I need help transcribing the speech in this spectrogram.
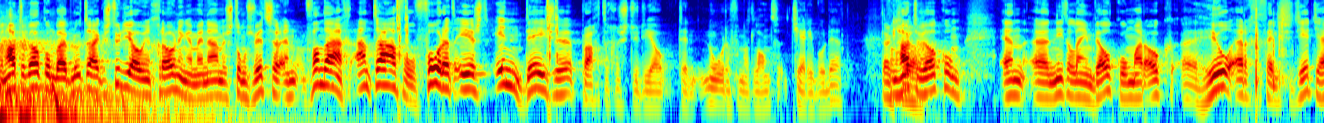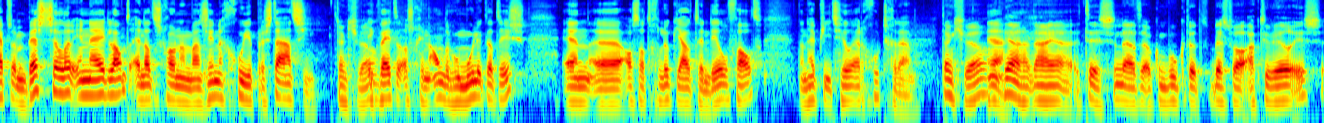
Van harte welkom bij Blue Tiger Studio in Groningen. Mijn naam is Tom Zwitser en vandaag aan tafel voor het eerst in deze prachtige studio ten noorden van het land, Thierry Baudet. Van harte welkom. En eh, niet alleen welkom, maar ook uh, heel erg gefeliciteerd. Je hebt een bestseller in Nederland en dat is gewoon een waanzinnig goede prestatie. Dankjewel. Ik weet als geen ander hoe moeilijk dat is. En uh, als dat geluk jou ten deel valt, dan heb je iets heel erg goed gedaan. Dankjewel. Ja. ja, nou ja, het is inderdaad ook een boek dat best wel actueel is.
